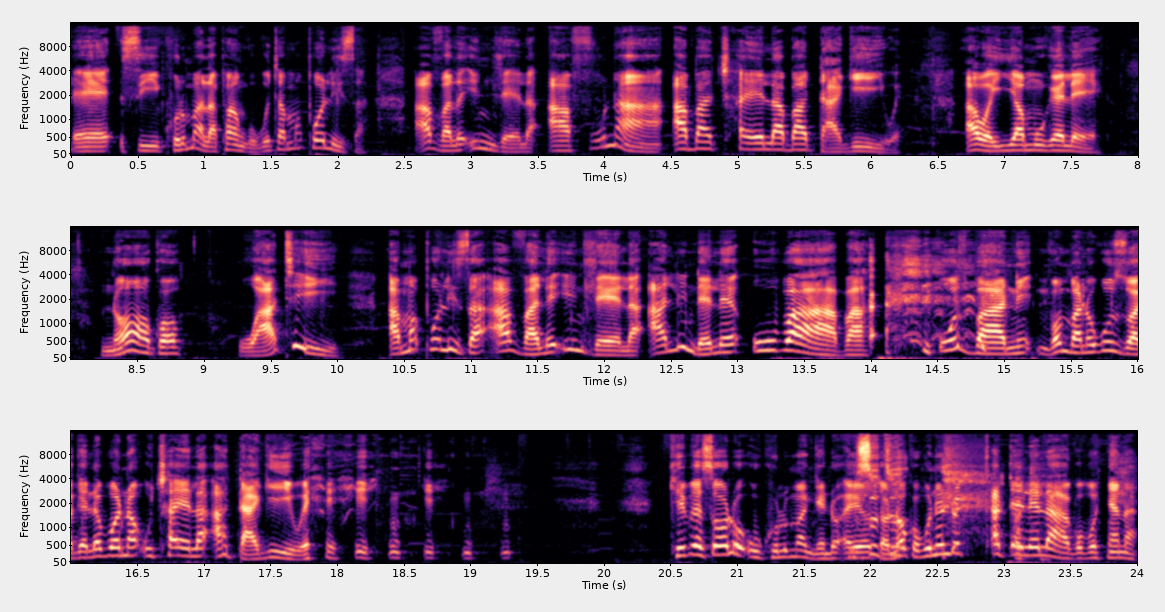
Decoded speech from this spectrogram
eh sikhuluma lapha ngokuthi amapholisa avala indlela afuna abatshayela badakiwe awayiyamukeleka nokho wathi amapholisa avale indlela alindele ubaba uzibani ngombana kuzwakele bona utshayela adakiwe. Khibe solo ukhuluma ngento eyodwa. Msuthu- nokho kunento ekatelelako bonyana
